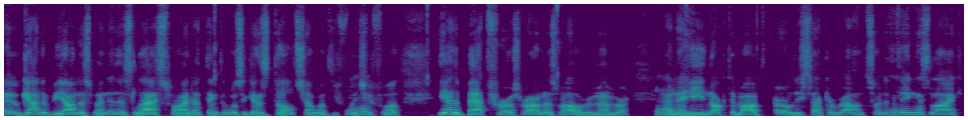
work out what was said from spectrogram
I gotta be honest, man. In his last fight, I think it was against Dolce, what he, which he fought. He had a bad first round as well, remember? Mhm. And uh, he knocked him out early second round. So the Mhm. thing is like,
